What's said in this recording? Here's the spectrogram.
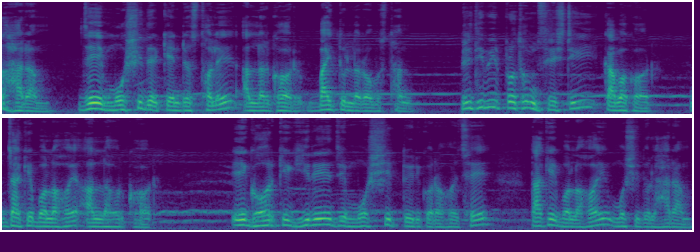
হারাম, যে মসজিদের কেন্দ্রস্থলে আল্লাহর ঘর বাইতুল্লার অবস্থান। পৃথিবীর প্রথম সৃষ্টি কাবাঘর যাকে বলা হয় আল্লাহর ঘর। এই ঘরকে ঘিরে যে মসজিদ তৈরি করা হয়েছে তাকেই বলা হয় মসজিদুল হারাম।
